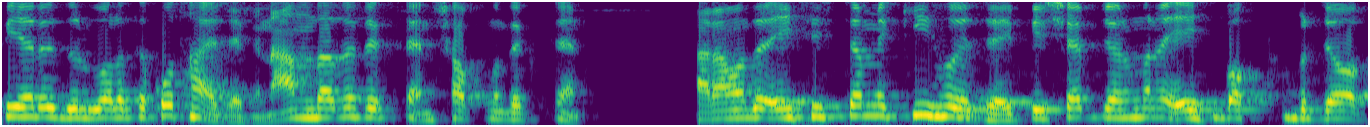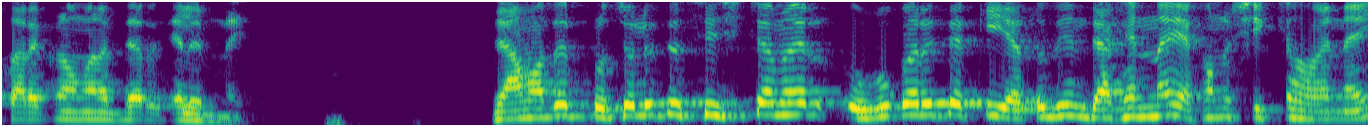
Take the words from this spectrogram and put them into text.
পিয়ারের দুর্বলতা কোথায় দেখেন? আন্দাজে দেখছেন, স্বপ্ন দেখছেন? আর আমাদের এই সিস্টেমে কি হয়েছে? পীর সাহেব জন্মের এই বক্তব্যের জবাব তারেক রহমানের দেওয়ার এলেম নাই। যে আমাদের প্রচলিত সিস্টেমের উপকারিতা কি? এতদিন দেখেন নাই, এখনও শিক্ষা হয় নাই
